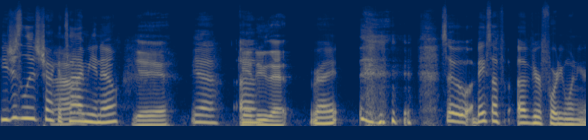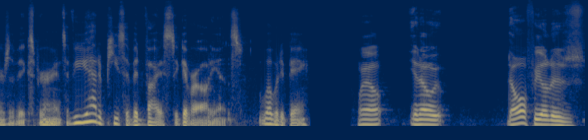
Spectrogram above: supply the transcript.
You just lose track of time, you know? Yeah, Yeah. can't Uh, do that. Right. so, based off of your 41 years of experience, if you had a piece of advice to give our audience, what would it be? Well, you know, the oil field is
